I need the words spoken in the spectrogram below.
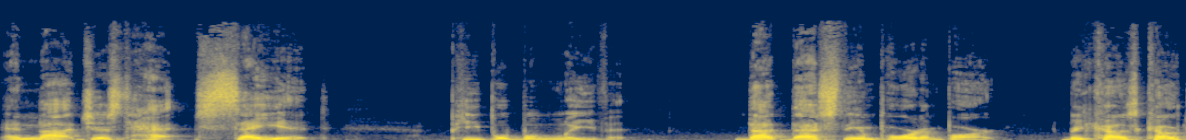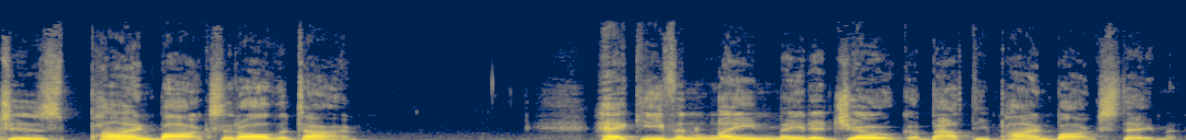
And not just ha- say it, people believe it. That, that's the important part because coaches pine box it all the time. Heck, even Lane made a joke about the pine box statement.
